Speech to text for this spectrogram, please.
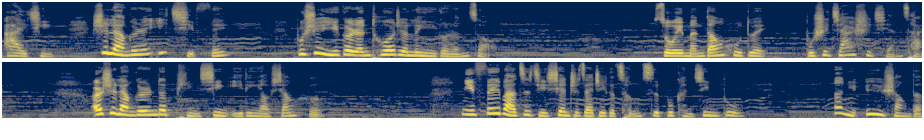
爱情是两个人一起飞。不是一个人拖着另一个人走。所谓门当户对，不是家世钱财，而是两个人的品性一定要相合。你非把自己限制在这个层次不肯进步，那你遇上的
